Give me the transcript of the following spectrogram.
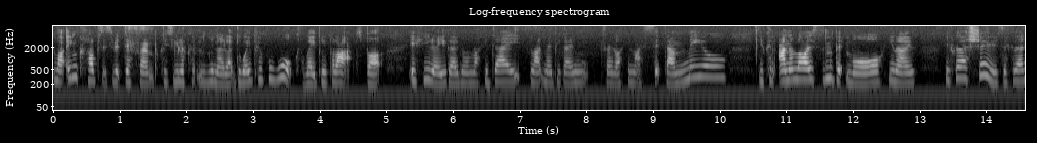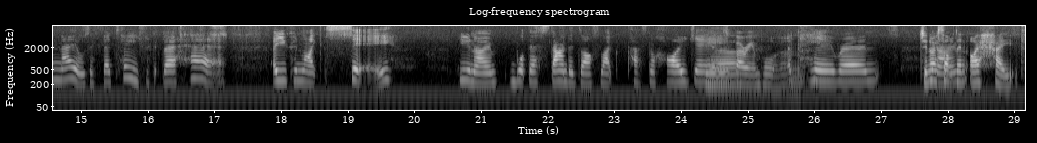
like in clubs it's a bit different because you look at you know like the way people walk, the way people act. But if you know you're going on like a date, like maybe going for like a nice sit down meal, you can analyse them a bit more. You know, look at their shoes, look at their nails, look at their teeth, look at their hair, and you can like see. You know what their standards are for like personal hygiene, Yeah. It's very important. appearance. Do you know No. something I hate?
